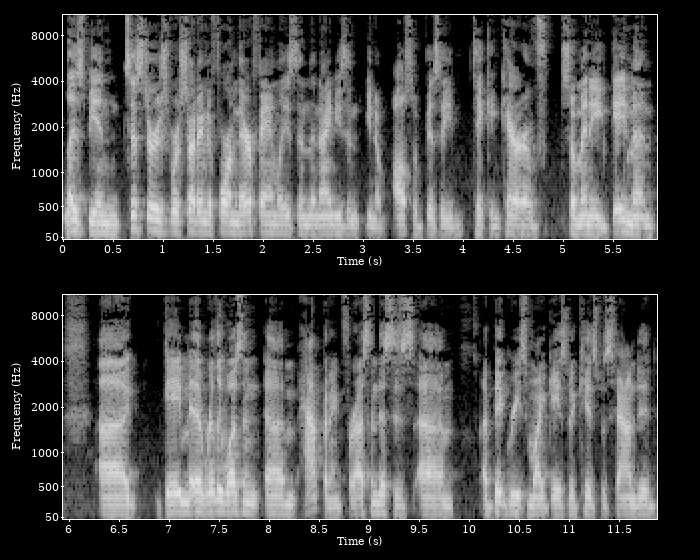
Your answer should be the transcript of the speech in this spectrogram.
lesbian sisters were starting to form their families in the 90s and you know also busy taking care of so many gay men uh, gay it really wasn't um, happening for us. And this is um, a big reason why Gays with Kids was founded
